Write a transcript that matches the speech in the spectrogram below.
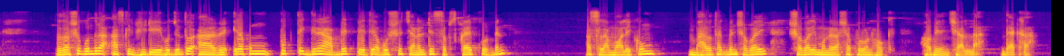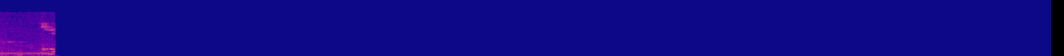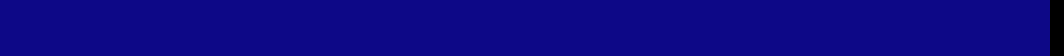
তো দর্শক বন্ধুরা, আজকের ভিডিও এ পর্যন্ত। আর এরকম প্রত্যেক দিনের আপডেট পেতে অবশ্যই চ্যানেলটি সাবস্ক্রাইব করবেন। আসসালামু আলাইকুম। ভালো থাকবেন সবাই। সবারই মনের আশা পূরণ হোক। হবে ইনশাআল্লাহ। দেখা।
